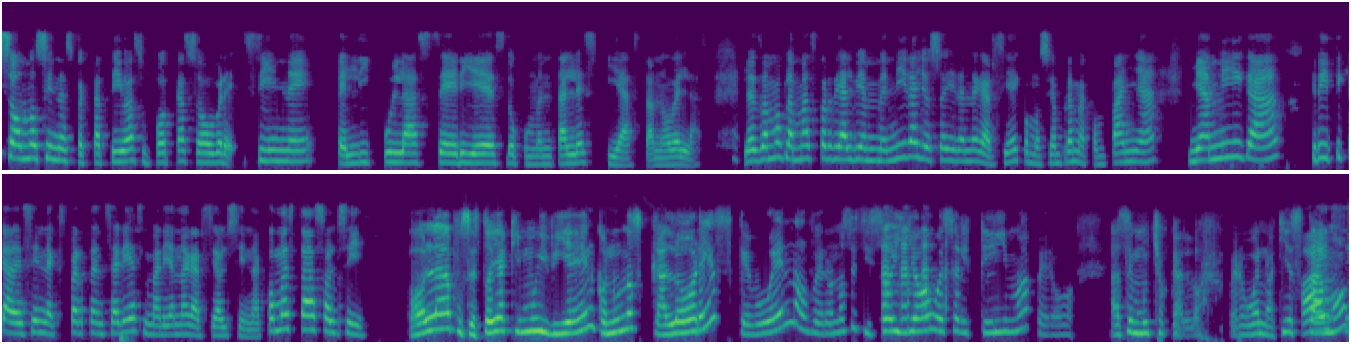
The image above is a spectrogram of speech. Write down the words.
Somos Sin Expectativas, su podcast sobre cine, películas, series, documentales y hasta novelas. Les damos la más cordial bienvenida. Yo soy Irene García y como siempre me acompaña mi amiga crítica de cine experta en series, Mariana García Olcina. ¿Cómo estás, Olcí? Hola, pues estoy aquí muy bien, con unos calores, qué bueno, pero no sé si soy yo o es el clima, pero hace mucho calor. Pero bueno, aquí estamos,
